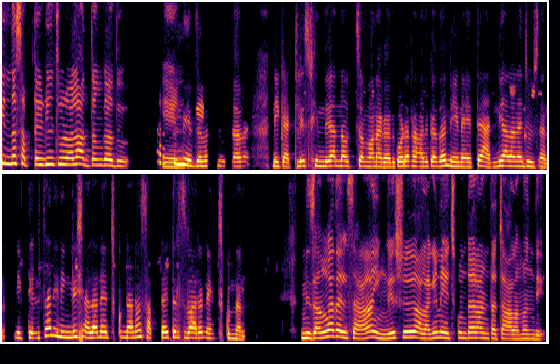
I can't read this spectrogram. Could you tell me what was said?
కింద సబ్ టైటిల్ చూడాలా? అర్థం కాదు. ఏంటి? నిజమే నిజమే. నీకు అట్లీస్ట్ హిందీ అన్న వచ్చమ్మా నాకు అది కూడా రాదు కదా. నేనైతే అన్ని అలానే చూసాను నీకు తెలుసా? నేను ఇంగ్లీష్ ఎలా నేర్చుకున్నానో సబ్ టైటిల్స్ ద్వారా నేర్చుకున్నాను. నిజంగా తెలుసా? ఇంగ్లీష్ అలాగే నేర్చుకుంటారంట చాలా మంది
